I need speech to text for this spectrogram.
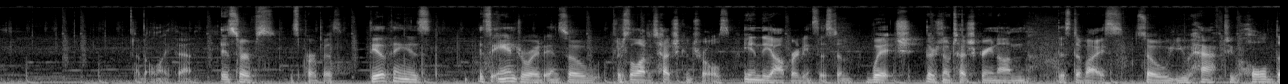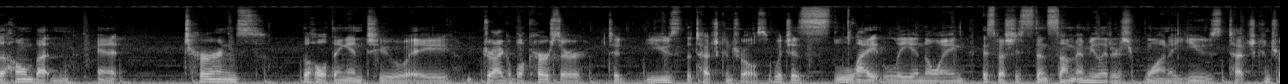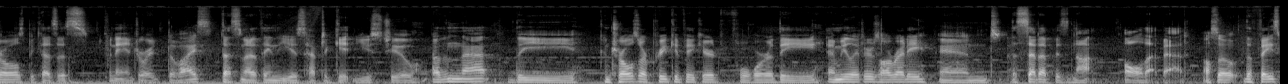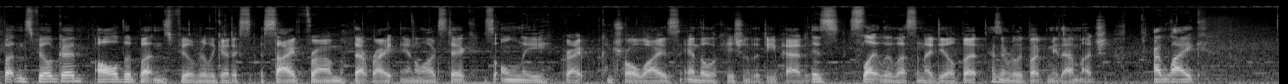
I don't like that. It serves its purpose. The other thing is it's Android, and so there's a lot of touch controls in the operating system, which there's no touchscreen on this device. So you have to hold the home button and it turns the whole thing into a draggable cursor to use the touch controls, which is slightly annoying, especially since some emulators want to use touch controls because it's an Android device. That's another thing that you just have to get used to. Other than that, the controls are pre-configured for the emulators already, and the setup is not all that bad. Also, the face buttons feel good. All the buttons feel really good aside from that right analog stick. It's only gripe control wise and the location of the D-pad is slightly less than ideal, but hasn't really bugged me that much. I like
